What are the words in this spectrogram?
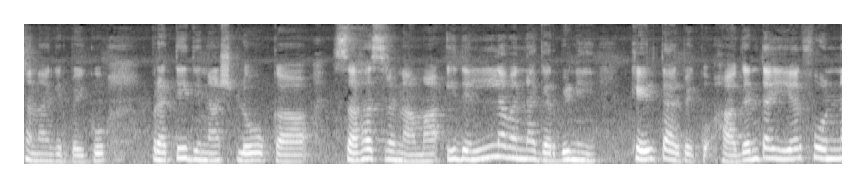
ಚೆನ್ನಾಗಿರಬೇಕು. ಪ್ರತಿದಿನ ಶ್ಲೋಕ, ಸಹಸ್ರನಾಮ ಇದೆಲ್ಲವನ್ನು ಗರ್ಭಿಣಿ ಕೇಳ್ತಾ ಇರಬೇಕು. ಹಾಗಂತ ಇಯರ್ಫೋನ್ನ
